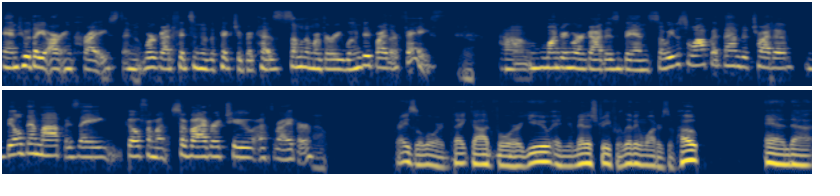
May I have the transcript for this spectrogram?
and who they are in Christ, and where God fits into the picture. Because some of them are very wounded by their faith. Yeah um, wondering where God has been. So we just walk with them to try to build them up as they go from a survivor to a thriver. Wow. Praise the Lord. Thank God for you and your ministry for Living Waters of Hope. And, uh,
